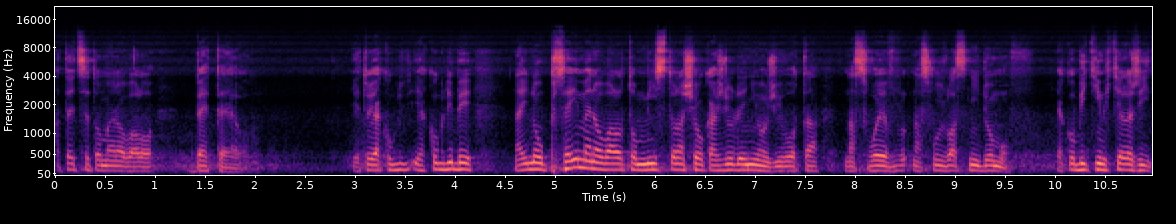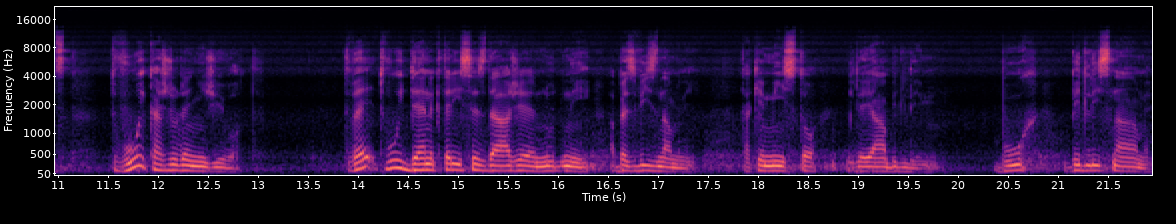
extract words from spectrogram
a teď se to jmenovalo Betel. Je to jako, jako kdyby najednou přejmenoval to místo našeho každodenního života na, svoje, na svůj vlastní domov. Jako by tím chtěl říct, tvůj každodenní život, tvé, tvůj den, který se zdá, že je nudný a bezvýznamný, tak je místo, kde já bydlím. Bůh bydlí s námi.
